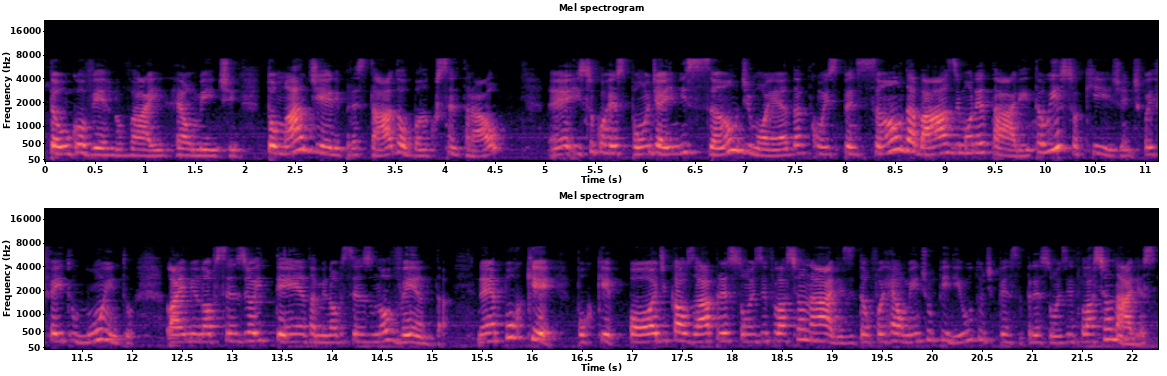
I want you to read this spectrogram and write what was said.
então o governo vai realmente tomar dinheiro emprestado ao Banco Central, É, isso corresponde à emissão de moeda com expansão da base monetária. Então, isso aqui, gente, foi feito muito lá em 1980, 1990. Né? Por quê? Porque pode causar pressões inflacionárias. Então, foi realmente um período de pressões inflacionárias.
